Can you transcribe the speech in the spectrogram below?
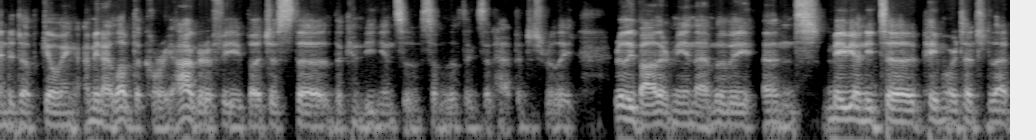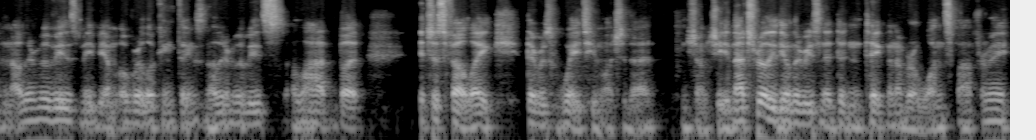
ended up going. I mean, I love the choreography, but just the the convenience of some of the things that happened just really really bothered me in that movie. And maybe I need to pay more attention to that in other movies. Maybe I'm overlooking things in other movies a lot, but it just felt like there was way too much of that in Shang-Chi. And that's really the only reason it didn't take the number one spot for me.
